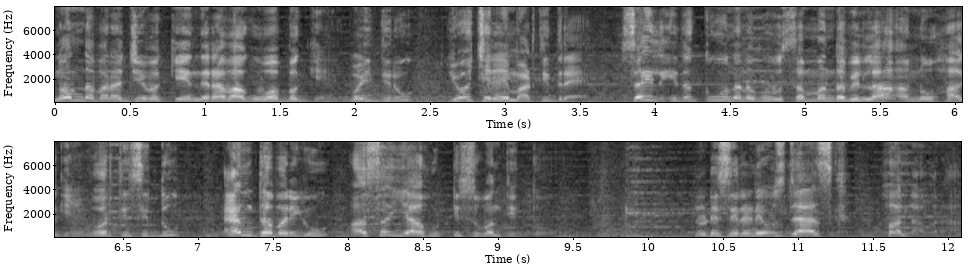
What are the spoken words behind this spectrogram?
ನೊಂದವರ ಜೀವಕ್ಕೆ ನೆರವಾಗುವ ಬಗ್ಗೆ ವೈದ್ಯರು ಯೋಚನೆ ಮಾಡ್ತಿದ್ರೆ ಸೈಲ್ ಇದಕ್ಕೂ ನನಗೂ ಸಂಬಂಧವಿಲ್ಲ ಅನ್ನೋ ಹಾಗೆ ವರ್ತಿಸಿದ್ದು ಅಂಥವರಿಗೂ ಅಸಹ್ಯ ಹುಟ್ಟಿಸುವಂತಿತ್ತು. Nudisiri news desk Honnavar.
